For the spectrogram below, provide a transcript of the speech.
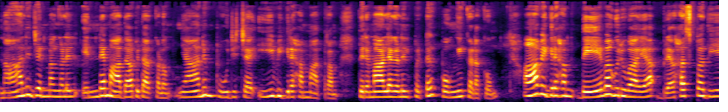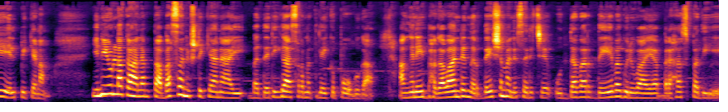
നാല് ജന്മങ്ങളിൽ എന്റെ മാതാപിതാക്കളും ഞാനും പൂജിച്ച ഈ വിഗ്രഹം മാത്രം തിരമാലകളിൽപ്പെട്ട് പൊങ്ങിക്കിടക്കും. ആ വിഗ്രഹം ദേവഗുരുവായ ബൃഹസ്പതിയെ ഏൽപ്പിക്കണം. ഇനിയുള്ള കാലം തപസ്സനുഷ്ഠിക്കാനായി ബദരികാശ്രമത്തിലേക്ക് പോകുക. അങ്ങനെ ഭഗവാന്റെ നിർദ്ദേശമനുസരിച്ച് ഉദ്ധവർ ദേവഗുരുവായ ബൃഹസ്പതിയെ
